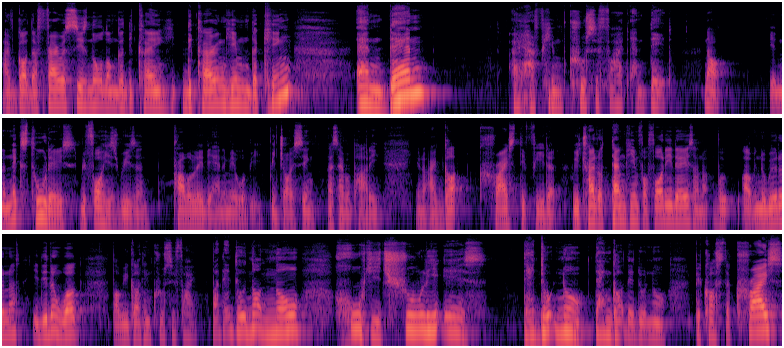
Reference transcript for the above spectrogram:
I've got the Pharisees no longer declaring, declaring him the king. And then I have him crucified and dead. Now, in the next two days before his risen, probably the enemy will be rejoicing. Let's have a party. You know, I got Christ defeated. We tried to tempt him for 40 days out in the wilderness. It didn't work, but we got him crucified. But they do not know who he truly is. They don't know. Thank God they don't know. Because the Christ,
